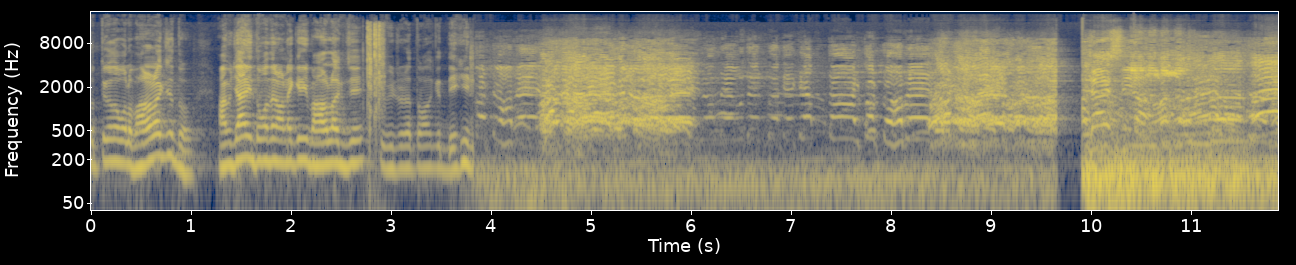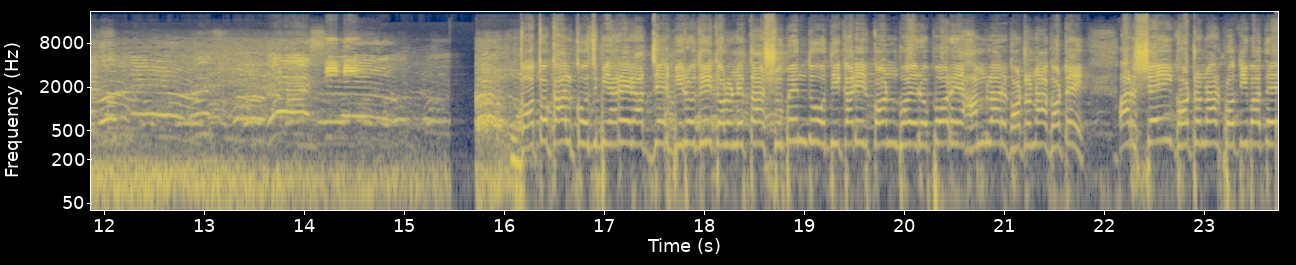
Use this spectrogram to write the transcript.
সত্যি কথা বলো ভালো লাগছে তো? আমি জানি তোমাদের অনেকেরই ভালো লাগছে। ভিডিওটা তোমাকে দেখি গতকাল কোচবিহারে রাজ্যের বিরোধী দলনেতা শুভেন্দু অধিকারীর কনভয়ের ওপরে হামলার ঘটনা ঘটে। আর সেই ঘটনার প্রতিবাদে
